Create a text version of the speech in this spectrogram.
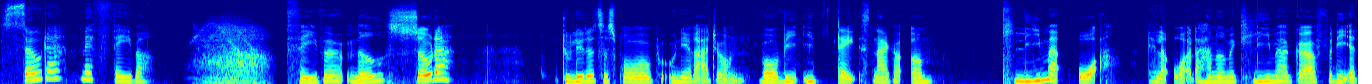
Soda med Favor. Favor med Soda. Du lytter til Sprog på Uniradioen, hvor vi i dag snakker om klimaord. Eller ord, der har noget med klima at gøre, fordi at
